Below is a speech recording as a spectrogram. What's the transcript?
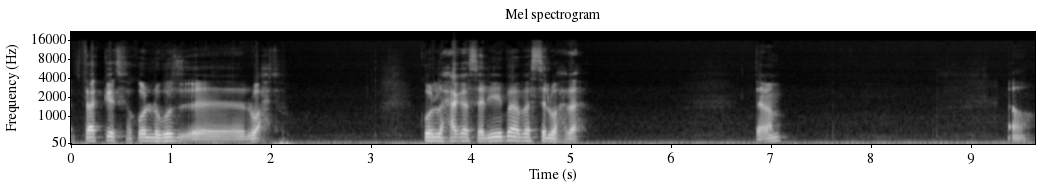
اتفكت فكل جزء آه، لوحده. كل حاجة سليمة بس لوحدها. تمام؟ آه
